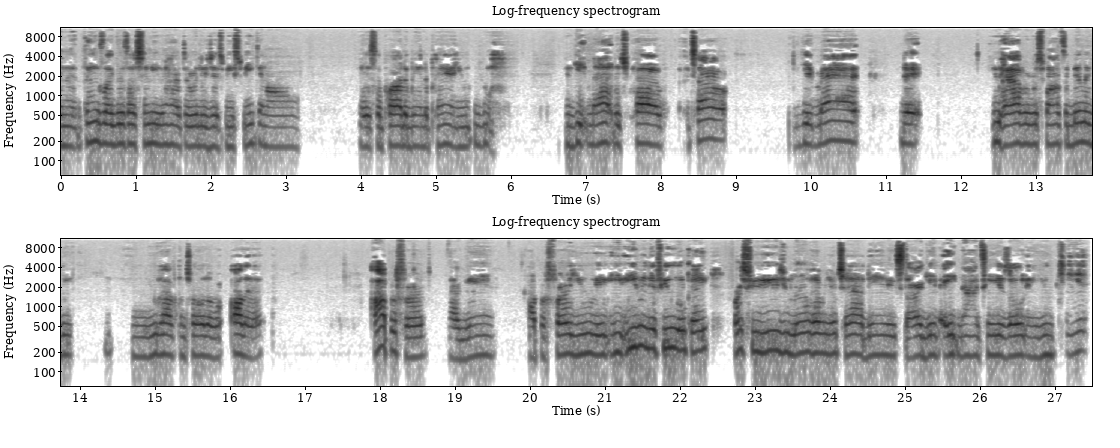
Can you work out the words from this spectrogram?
And things like this, I shouldn't even have to really just be speaking on. It's a part of being a parent. You you, you get mad that you have a child. You get mad that you have a responsibility. You have control over all of that. I prefer, again, I prefer you, even if you, okay, first few years you love having your child, then they start getting eight, nine, ten years old and you can't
